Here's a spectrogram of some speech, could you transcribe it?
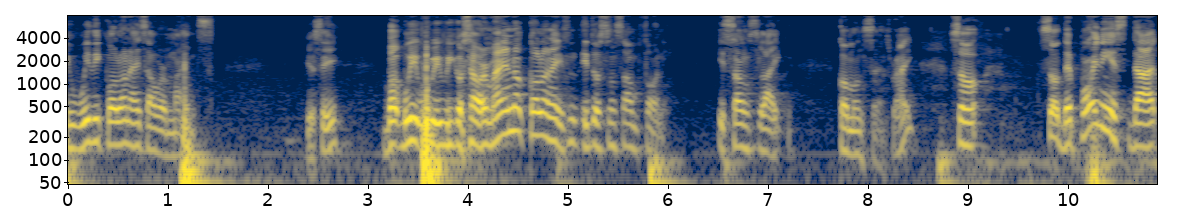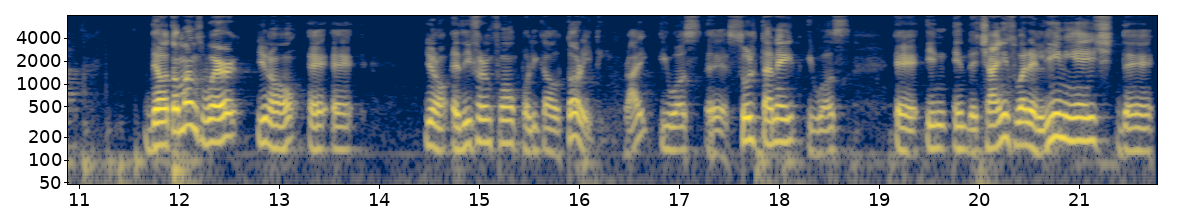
if we decolonize our minds. You see? But we, we because our mind is not colonized, it doesn't sound funny. It sounds like common sense, right? So, so the point is that the Ottomans were, you know, a, a you know, a different form of political authority, right? It was a sultanate. It was uh, in in the Chinese were a lineage. The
